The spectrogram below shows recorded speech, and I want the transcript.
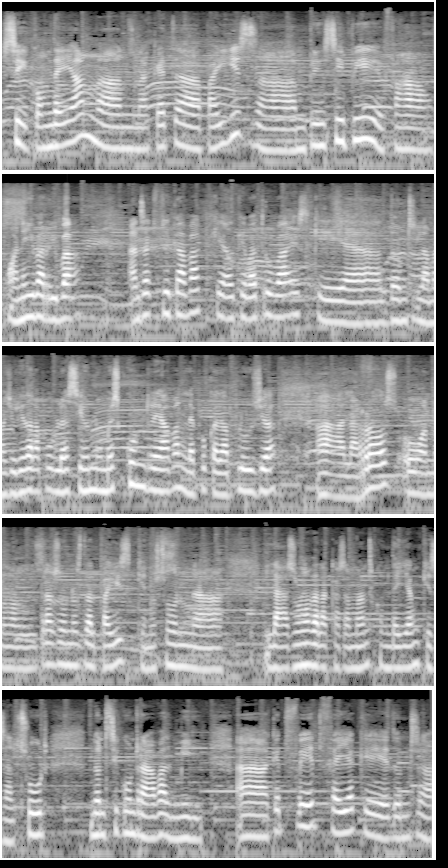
Sí, com dèiem, en aquest eh, país, eh, en principi, fa, quan ell va arribar, ens explicava que el que va trobar és que eh, doncs, la majoria de la població només conreava en l'època de pluja eh, l'arròs o en altres zones del país que no són eh, la zona de la Casamans, com dèiem, que és al sud, doncs s'hi conreava el mill. Eh, aquest fet feia que doncs, eh,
